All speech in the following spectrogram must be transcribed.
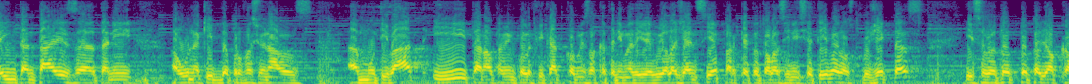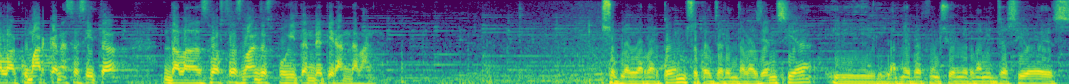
d'intentar és uh, tenir un equip de professionals motivat i tan altament qualificat com és el que tenim a dia d'avui a l'agència perquè totes les iniciatives, els projectes i sobretot tot allò que la comarca necessita de les vostres mans es pugui també tirar endavant. Soc l'Eduard Barcón, soc el gerent de l'agència i la meva funció en l'organització és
